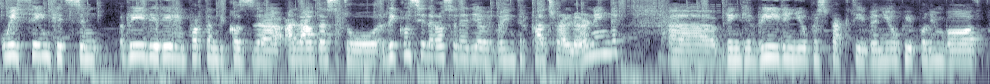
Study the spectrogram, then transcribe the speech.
we think it's really really important because uh, allowed us to reconsider also the idea of intercultural learning uh, bringing really new perspective and new people involved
